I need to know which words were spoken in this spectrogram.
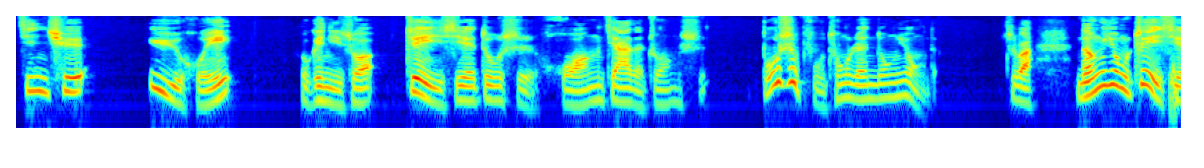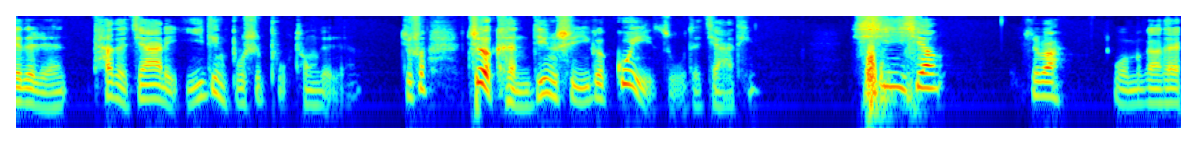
金阙、玉回，我跟你说，这些都是皇家的装饰，不是普通人能用的，是吧？能用这些的人，他的家里一定不是普通的人，就说这肯定是一个贵族的家庭。西厢，是吧？我们刚才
